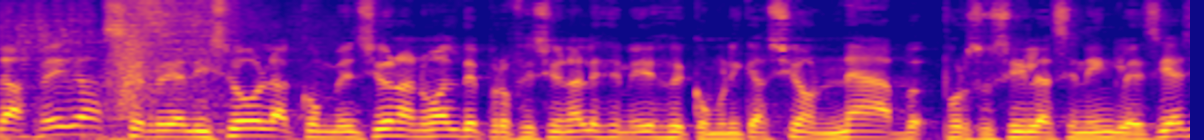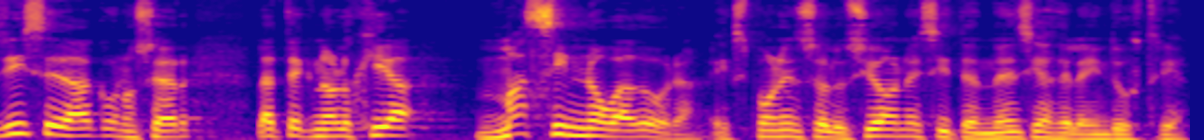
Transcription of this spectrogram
En Las Vegas se realizó la Convención Anual de Profesionales de Medios de Comunicación, NAB por sus siglas en inglés, y allí se da a conocer la tecnología más innovadora, exponen soluciones y tendencias de la industria.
